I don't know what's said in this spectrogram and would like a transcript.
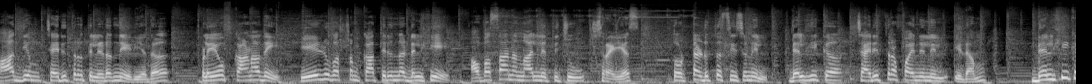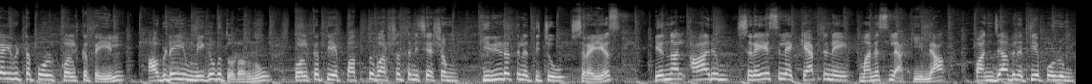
ആദ്യം ചരിത്രത്തിൽ ഇടം നേടിയത്. പ്ലേ ഓഫ് കാണാതെ ഏഴു വർഷം കാത്തിരുന്ന ഡൽഹിയെ അവസാന നാലിലെത്തിച്ചു ശ്രേയസ്. തൊട്ടടുത്ത സീസണിൽ ഡൽഹിക്ക് ചരിത്ര ഫൈനലിൽ ഇടം. ഡൽഹി കൈവിട്ടപ്പോൾ കൊൽക്കത്തയിൽ അവിടെയും മികവ് തുടർന്നു. കൊൽക്കത്തയെ പത്ത് വർഷത്തിന് ശേഷം കിരീടത്തിലെത്തിച്ചു ശ്രേയസ്. എന്നാൽ ആരും ശ്രേയസിലെ ക്യാപ്റ്റനെ മനസ്സിലാക്കിയില്ല. പഞ്ചാബിലെത്തിയപ്പോഴും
